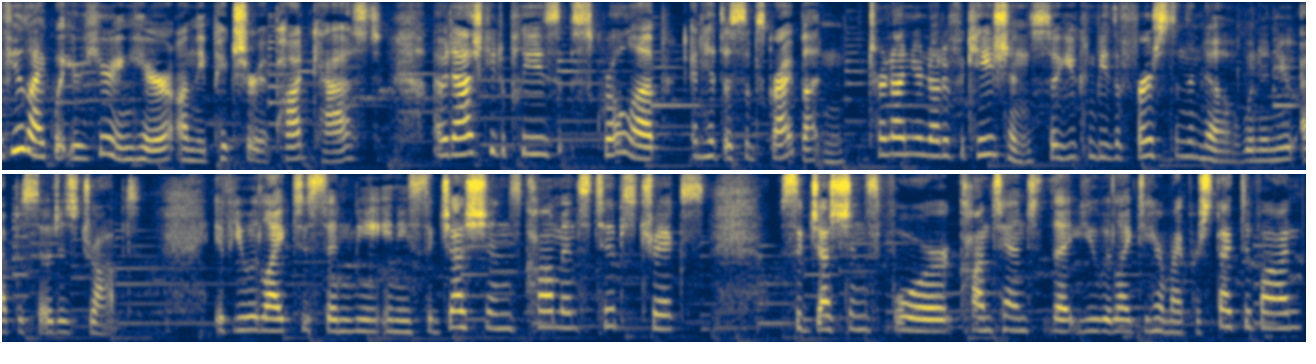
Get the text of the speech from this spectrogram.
If you like what you're hearing here on the Picture It podcast, I would ask you to please scroll up and hit the subscribe button. Turn on your notifications so you can be the first in the know when a new episode is dropped. If you would like to send me any suggestions, comments, tips, tricks, suggestions for content that you would like to hear my perspective on,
